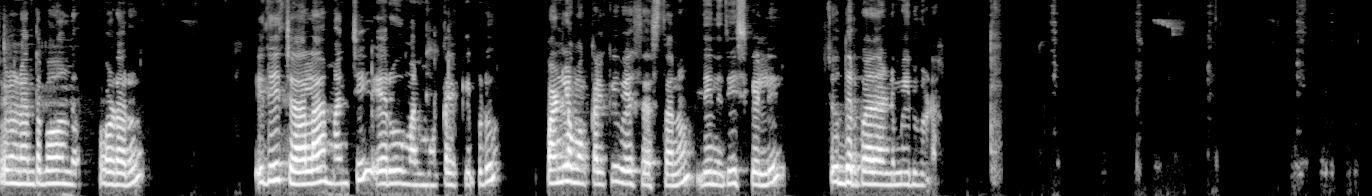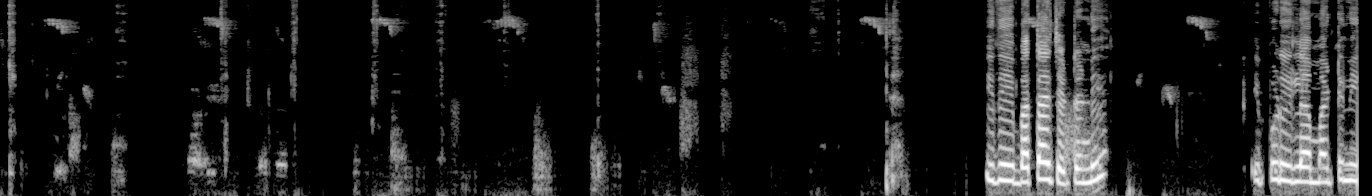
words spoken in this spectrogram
చూడండి ఎంత బాగుందో పౌడరు. ఇది చాలా మంచి ఎరువు మన మొక్కలకి. ఇప్పుడు పండ్ల మొక్కలకి వేసేస్తాను. దీన్ని తీసుకెళ్ళి చూద్దరు పదండి మీరు కూడా. ఇది బత్తాయి చెట్టు అండి. ఇప్పుడు ఇలా మట్టిని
